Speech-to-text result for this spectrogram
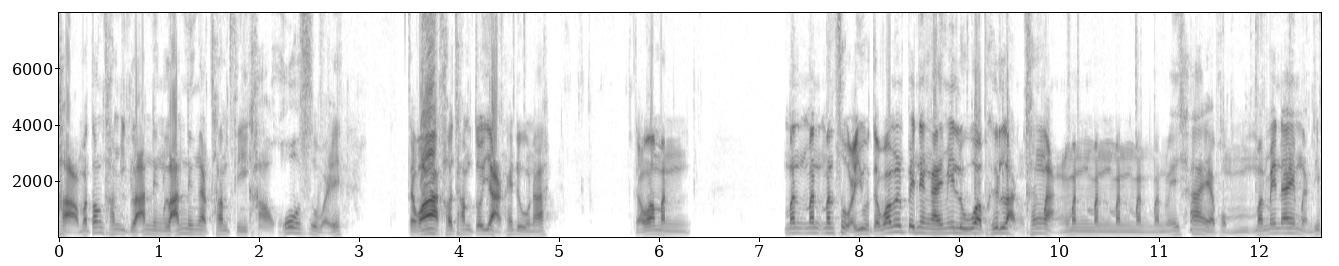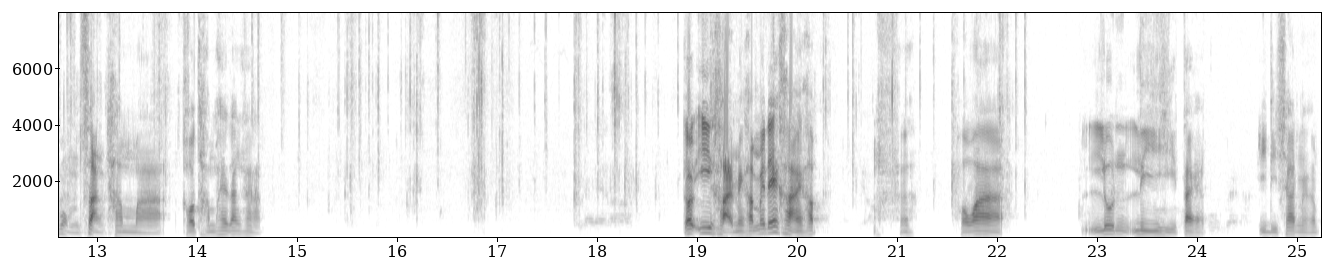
ขาวมันต้องทำอีกร้านหนึ่งร้านหนึ่งอะทำสีขาวโคตรสวย แต่ว่าเขาทำตัวอย่างให้ดูนะ แต่ว่ามัน มันมันมันสวยอยู่แต่ว่ามันเป็นยังไงไม่รู้อะพื้นหลังข้างหลังมันมันมันมันมันไม่ใช่อะผมมันไม่ได้เหมือนที่ผมสั่งทำมาเขาทำให้ตั้งหากเก้าอี้ขายไหมครับ ไม่ได้ขายครับ เพราะว่ารุ่นรีหีแตกอีดิชั่นนะครับ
